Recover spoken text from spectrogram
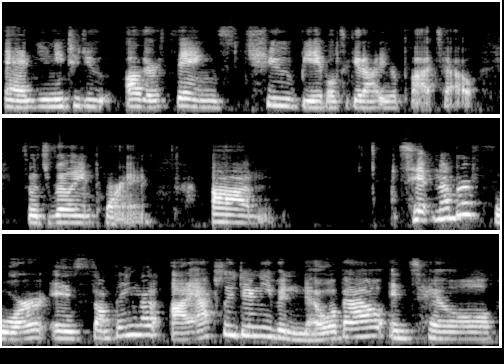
and you need to do other things to be able to get out of your plateau. So it's really important. Um, tip number four is something that I actually didn't even know about until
